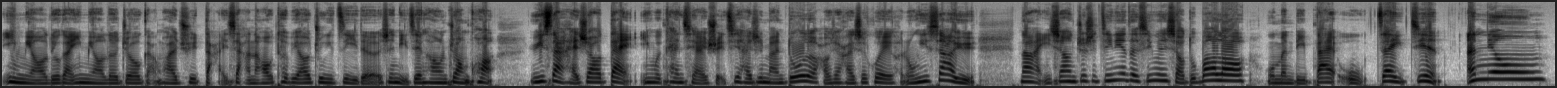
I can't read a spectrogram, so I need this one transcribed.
疫苗，流感疫苗的就赶快去打一下，然后特别要注意自己的身体健康状况。雨伞还是要带，因为看起来水汽还是蛮多的，好像还是会很容易下雨。那以上就是今天的新闻小读报喽，我们礼拜五再见，安妞。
